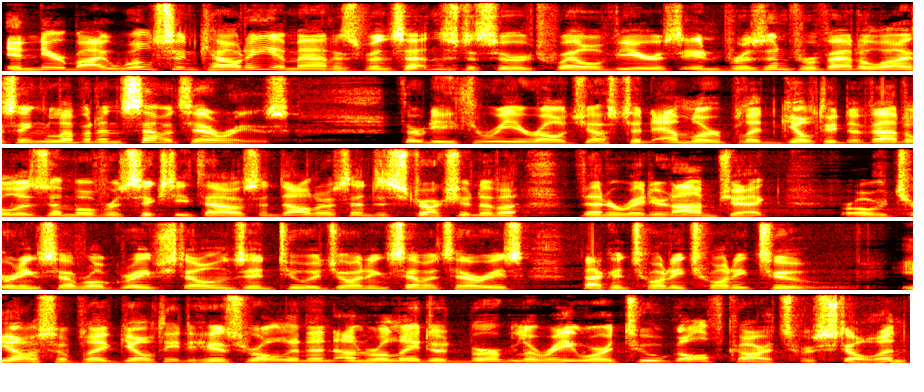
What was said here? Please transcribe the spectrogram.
In nearby Wilson County, a man has been sentenced to serve 12 years in prison for vandalizing Lebanon cemeteries. 33 year old Justin Emler pled guilty to vandalism over $60,000 and destruction of a venerated object for overturning several gravestones in two adjoining cemeteries back in 2022. He also pled guilty to his role in an unrelated burglary where two golf carts were stolen.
